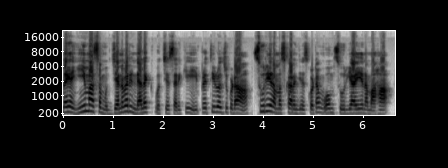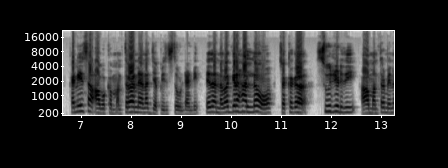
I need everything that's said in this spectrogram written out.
అలాగే ఈ మాసము జనవరి నెలకు వచ్చేసరికి ప్రతిరోజు కూడా సూర్య నమస్కారం చేసుకోవటం ఓం సూర్యాయ నమః. కనీసం ఆ ఒక మంత్రాన్నైనా జపిస్తూ ఉండండి. లేదా నవగ్రహాల్లో చక్కగా సూర్యుడిది ఆ మంత్రమైన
